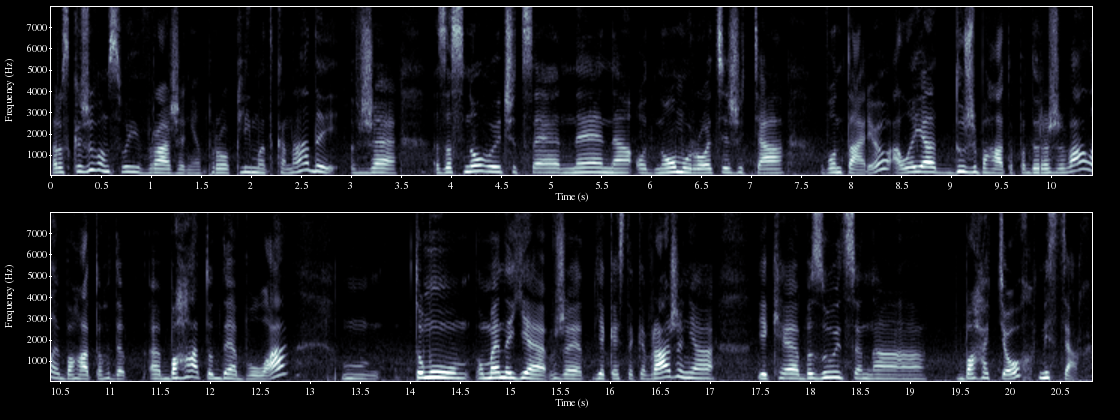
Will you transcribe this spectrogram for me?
Розкажу вам свої враження про клімат Канади, вже засновуючи це не на одному році життя в Онтаріо, але я дуже багато подорожувала, багато де, е, багато де була. Тому у мене є вже якесь таке враження, яке базується на багатьох місцях.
